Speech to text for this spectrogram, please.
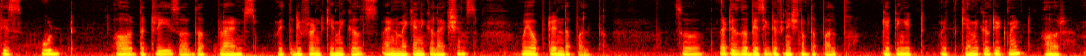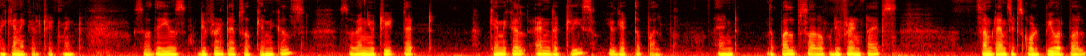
this wood or the trees or the plants with different chemicals and mechanical actions, we obtain the pulp. So that is the basic definition of the pulp, getting it with chemical treatment or mechanical treatment. So they use different types of chemicals. So when you treat that chemical and the trees, you get the pulp. And the pulps are of different types. Sometimes it's called pure pulp,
